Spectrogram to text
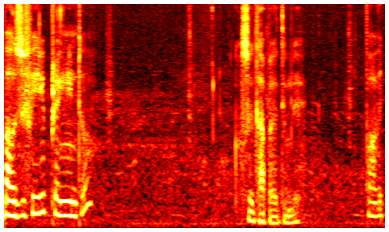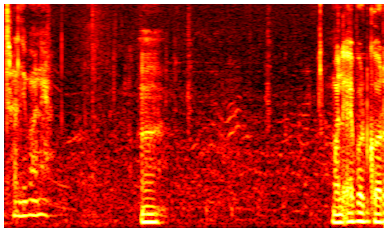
भाउजू फेरि प्रेग्नेन्ट हो? कसरी थाहा पायो तिमीले? पवित्रले भने. मैले एभोर्ड गर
